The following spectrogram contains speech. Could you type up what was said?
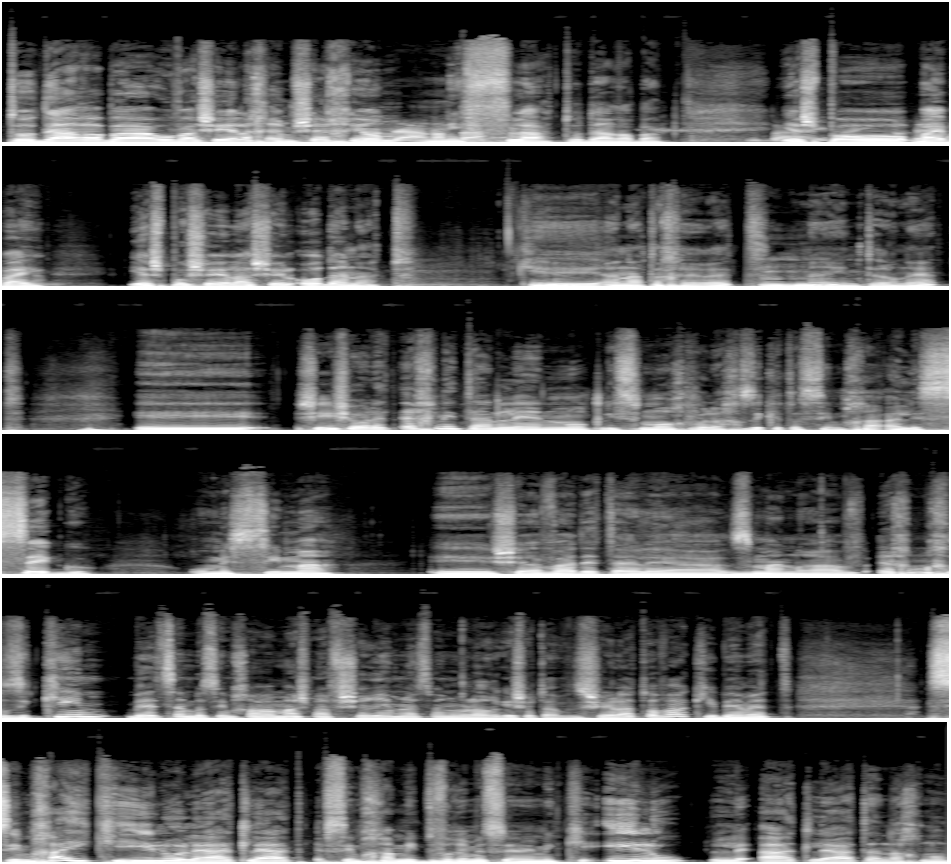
תודה רבה, אהובה, שיהיה לך המשך יום. נפלא. תודה רבה. יש פה, ביי, ביי. יש פה שאלה של עוד ענת, כן. אה, ענת אחרת. מהאינטרנט, אה, שהיא שואלת איך ניתן ליהנות, לשמוח ולהחזיק את השמחה על הישג או משימה שעבדת עליה זמן רב, איך מחזיקים בעצם בשמחה, ממש מאפשרים לעצמנו להרגיש אותה. וזו שאלה טובה, כי באמת, שמחה היא כאילו לאט לאט, שמחה מדברים מסוימים, היא כאילו לאט לאט אנחנו,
